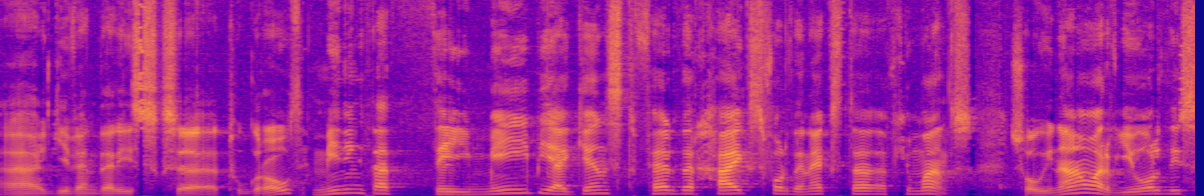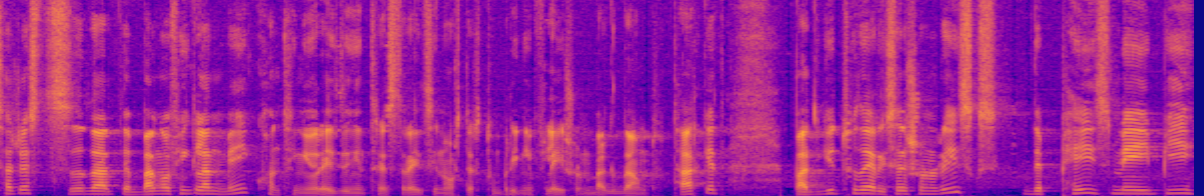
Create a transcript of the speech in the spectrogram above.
uh, given the risks uh, to growth, meaning that they may be against further hikes for the next uh, few months. So in our view, all this suggests that the Bank of England may continue raising interest rates in order to bring inflation back down to target, but due to the recession risks, the pace may be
